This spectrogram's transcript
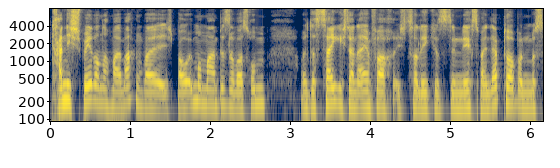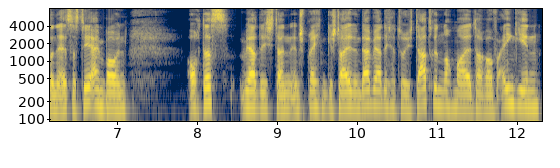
kann ich später nochmal machen, weil ich baue immer mal ein bisschen was rum und das zeige ich dann einfach. Ich zerlege jetzt demnächst meinen Laptop und muss dann eine SSD einbauen. Auch das werde ich dann entsprechend gestalten und da werde ich natürlich da drin nochmal darauf eingehen,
